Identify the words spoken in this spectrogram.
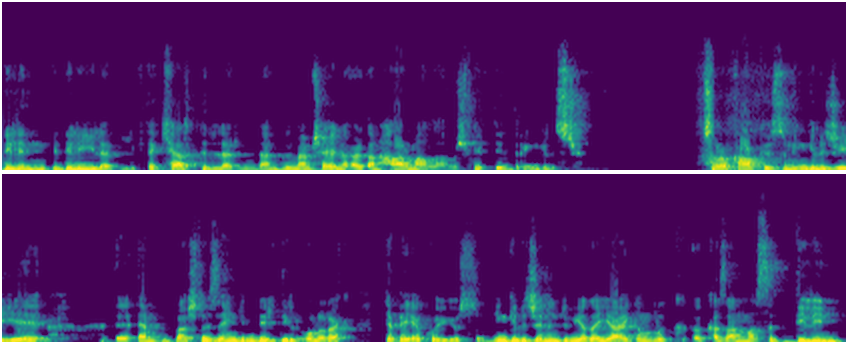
dilin diliyle birlikte Kelt dillerinden bilmem şeylerden harmanlanmış bir dildir İngilizce. Sonra kalkıyorsun İngilizceyi en başta zengin bir dil olarak tepeye koyuyorsun. İngilizcenin dünyada yaygınlık e, kazanması dilin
